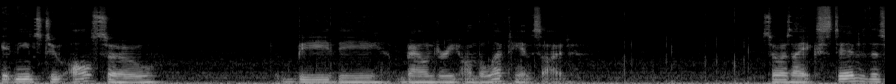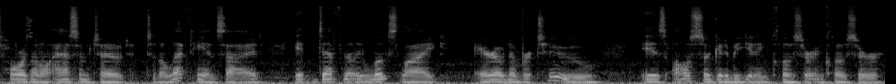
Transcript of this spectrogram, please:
it needs to also be the boundary on the left-hand side. So as I extend this horizontal asymptote to the left-hand side, it definitely looks like arrow number two is also going to be getting closer and closer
